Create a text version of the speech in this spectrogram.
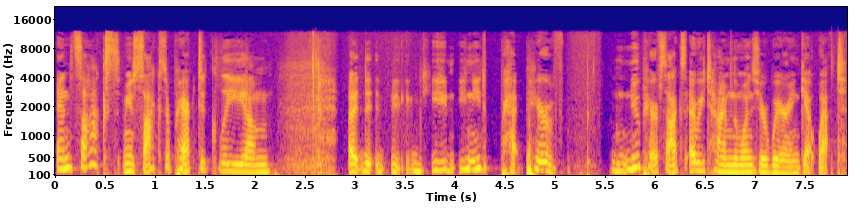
and socks. I mean, socks are practically, um, uh, you, you need a pair of new pair of socks every time the ones you're wearing get wet.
